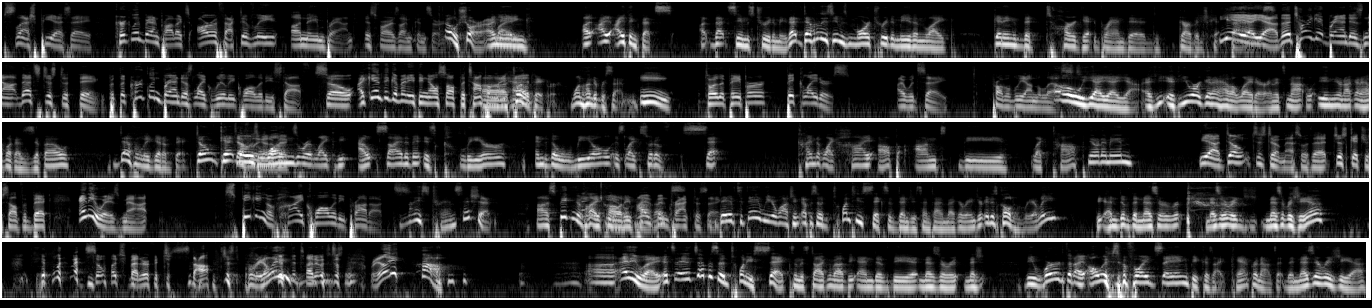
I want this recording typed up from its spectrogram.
slash PSA. Kirkland brand products are effectively a name brand as far as I'm concerned. Oh, sure. I mean, I, I, I think that's uh, that seems true to me. That definitely seems more true to me than like getting the Target branded garbage kit. Yeah, bags. yeah, yeah. The Target brand is not, that's just a thing. But the Kirkland brand is like really quality stuff. So I can't think of anything else off the top of Uh, my head. toilet paper, one hundred percent. toilet paper, Bic lighters, I would say, probably on the list. Oh yeah, yeah, yeah. If you, if you are gonna have a lighter and it's not, and you're not gonna have like a Zippo, definitely get a Bic. Don't get Definitely those get a ones where like the outside of it is clear and the wheel is like sort of set, kind of like high up on t- the like top. You know what I mean? yeah. Don't just don't mess with it. Just get yourself a Bic. Anyways, Matt. Speaking of high quality products, Nice transition. Uh, speaking of high quality you. products, I've been practicing. Dave, today we are watching episode 26 of Denji Sentai Mega Ranger. It is called Really? The End of the Nezar Nezaragia? it would have been so much better if it just stopped. Just really? the title was just really. huh. Uh, anyway, it's it's episode 26 and it's talking about the end of the Nezar Nez, the word that I always avoid saying because I can't pronounce it. The Nezaragia.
